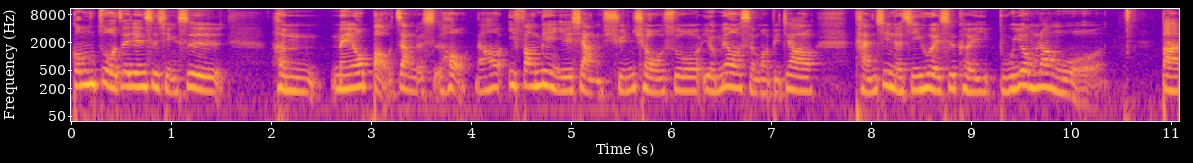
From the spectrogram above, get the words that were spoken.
工作这件事情是很没有保障的时候，然后一方面也想寻求说有没有什么比较弹性的机会，是可以不用让我把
